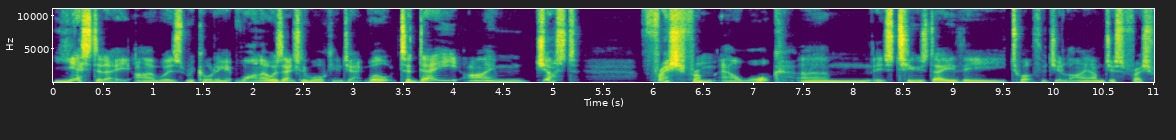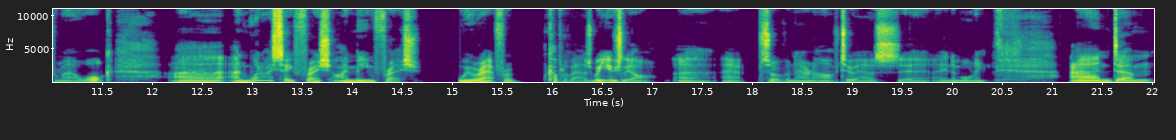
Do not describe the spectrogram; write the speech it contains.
yesterday I was recording it while I was actually walking Jack. Well, today I'm just fresh from our walk. Um, it's Tuesday, the 12th of July. I'm just fresh from our walk. Uh, and when I say fresh, I mean fresh. We were out for a couple of hours. We usually are uh, at sort of an hour and a half, two hours uh, in the morning. And um,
